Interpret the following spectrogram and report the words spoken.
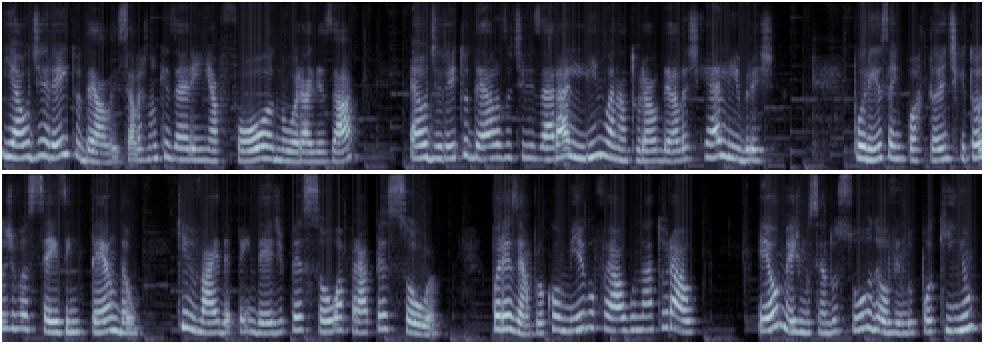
E é o direito delas. Se elas não quiserem ir a fono oralizar, é o direito delas utilizar a língua natural delas, que é a Libras. Por isso é importante que todos vocês entendam que vai depender de pessoa para pessoa. Por exemplo, comigo foi algo natural. Eu, mesmo sendo surda, ouvindo pouquinho,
